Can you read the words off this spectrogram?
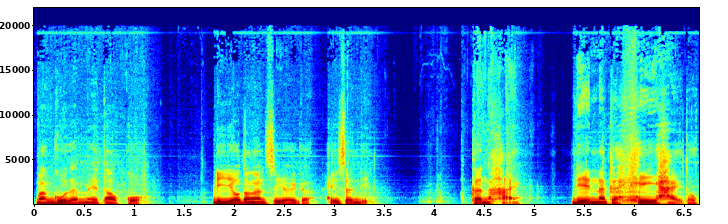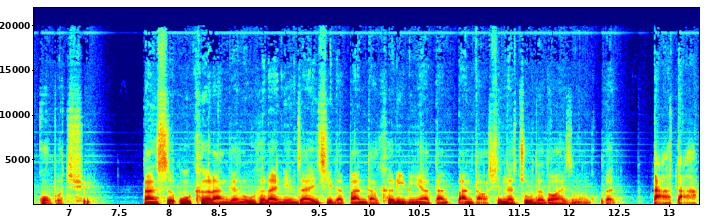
蒙古人没到过，理由当然只有一个：黑森林跟海，连那个黑海都过不去。但是乌克兰跟乌克兰连在一起的半岛克里米亚半半岛，现在住的都还是蒙古人，达达。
